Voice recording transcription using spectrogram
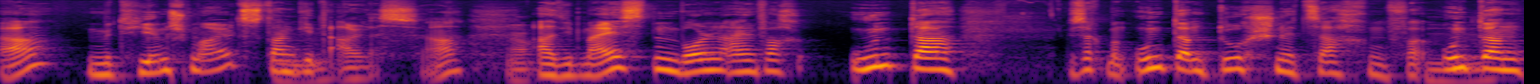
ja, mit Hirnschmalz, dann geht alles. Ja? Aber die meisten wollen einfach unter, wie sagt man, unter dem Durchschnitt Sachen, ver unter,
